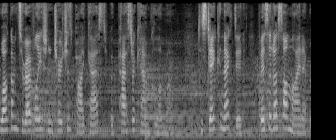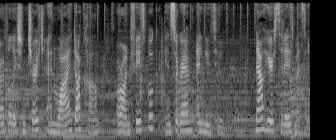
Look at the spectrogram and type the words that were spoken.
Welcome to Revelation Church's podcast with Pastor Cam Colombo. To stay connected, visit us online at revelationchurchny.com or on Facebook, Instagram, and YouTube. Now, here's today's message.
